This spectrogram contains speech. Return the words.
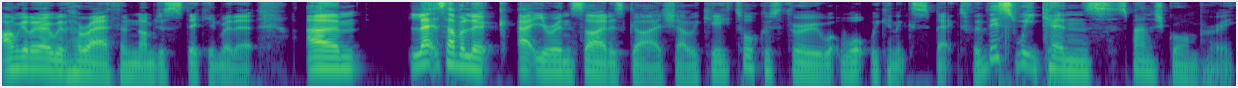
I'm going to go with Jerez, and I'm just sticking with it. Um, let's have a look at your insider's guide, shall we, Keith? Talk us through what we can expect for this weekend's Spanish Grand Prix.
